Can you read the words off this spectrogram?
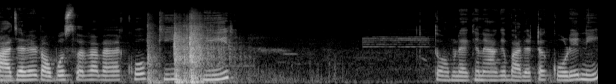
বাজারের অবস্থাটা দেখো, কি ভিড়। তো আমরা এখানে আগে বাজারটা করে নিই।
